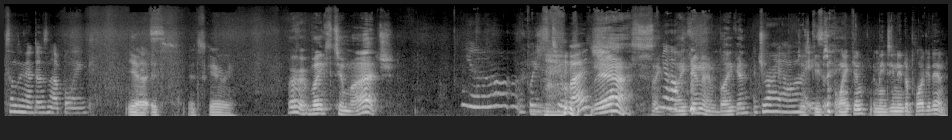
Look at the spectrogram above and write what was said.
Something that does not blink. Yeah, It's- it's it's scary. Or if it blinks too much. Please, too much. Yeah, it's just like Yeah. blinking and blinking. Dry eyes. Just keeps blinking. It means you need to plug it in.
